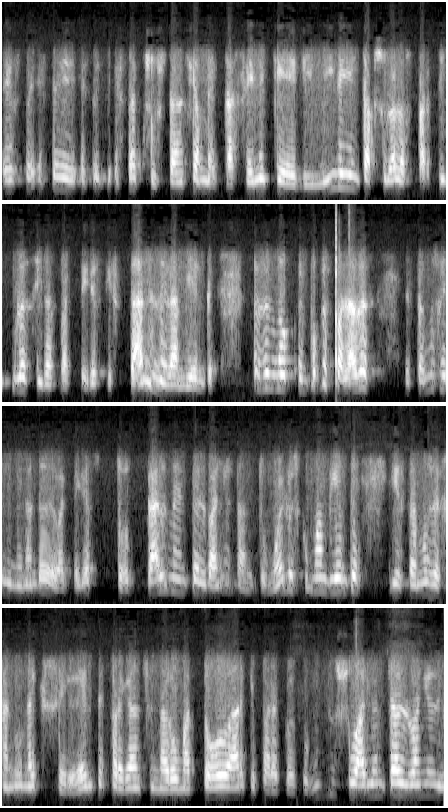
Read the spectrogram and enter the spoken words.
este, este, este, esta sustancia metacene que elimina y encapsula las partículas y las bacterias que están en el ambiente. Entonces, en pocas palabras, estamos eliminando de bacterias totalmente el baño, tanto muebles como ambiente, y estamos dejando una excelente fragancia, un aroma todo arque para que un usuario entre al baño de,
